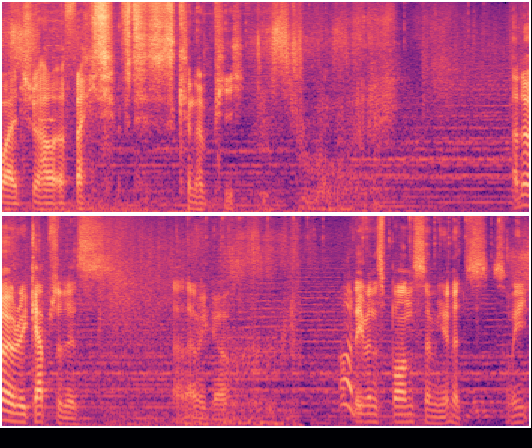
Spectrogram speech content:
Quite sure how effective this is gonna be. How do I recapture this? Oh, there we go. Oh, it even spawns some units. Sweet.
